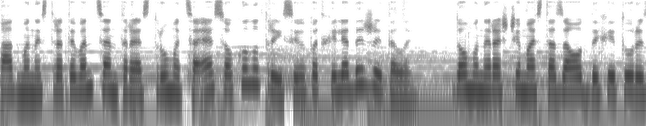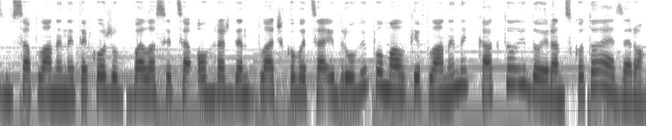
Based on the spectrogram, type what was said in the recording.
Адміністративен центр Еструмиця С около 35 жителей. Доминиращі места за отдих і туризм са планини також Беласиця, Огражден, Плачковиця і другі помалки планини, както і Дойранското езеро.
